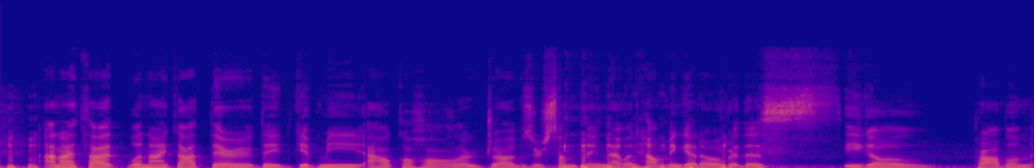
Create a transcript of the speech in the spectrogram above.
and I thought when I got there, they'd give me alcohol or drugs or something that would help me get over this ego problem.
